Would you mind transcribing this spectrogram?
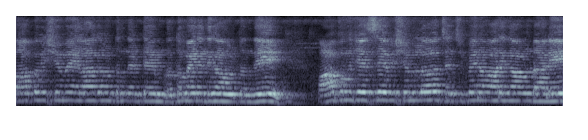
పాప విషయమై ఎలాగా ఉంటుందంటే మృతమైనదిగా ఉంటుంది. పాపము చేసే విషయంలో చచ్చిపోయిన వారిగా ఉండాలి.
